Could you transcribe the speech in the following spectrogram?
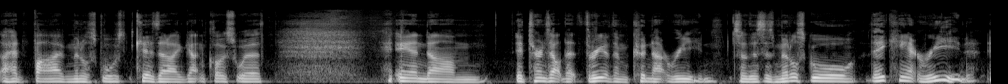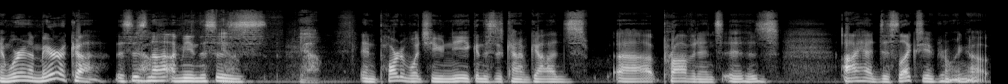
I had five middle school kids that I had gotten close with. And um, it turns out that three of them could not read. So this is middle school. They can't read. And we're in America. This is Yeah. not, I mean, this is, yeah. and part of what's unique, and this is kind of God's uh, providence, is I had dyslexia growing up.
